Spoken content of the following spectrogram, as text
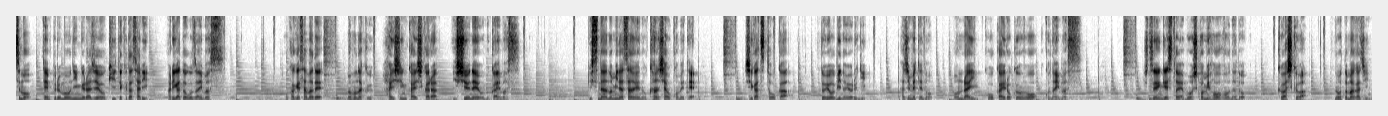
つもテンプルモーニングラジオを聞いてくださりありがとうございます。おかげさまで間もなく配信開始から1周年を迎えます。リスナーの皆さんへの感謝を込めて4月10日土曜日の夜に初めてのオンライン公開録音を行います。出演ゲストや申し込み方法など詳しくはノートマガジン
